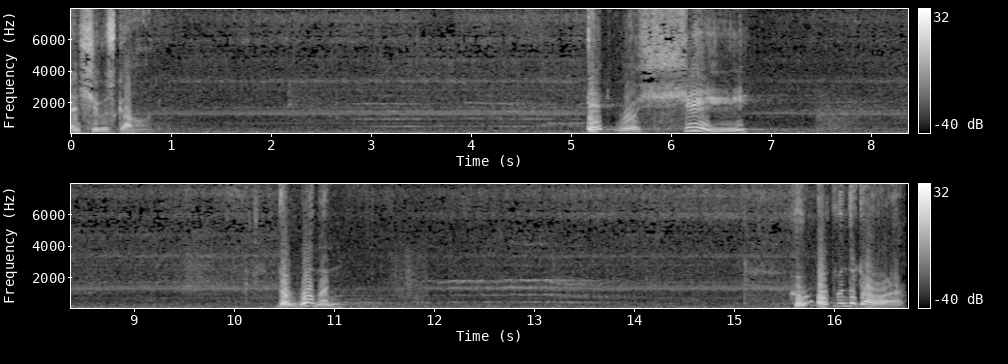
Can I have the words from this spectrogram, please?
And she was gone. It was she, the woman, who opened the door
